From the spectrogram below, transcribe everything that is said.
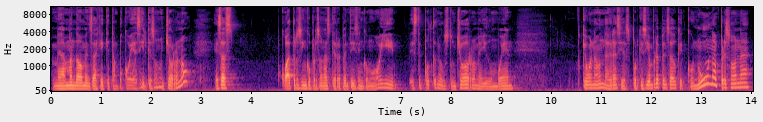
me han mandado mensaje que tampoco voy a decir que son un chorro, no. Esas cuatro o cinco personas que de repente dicen como, oye, este podcast me gustó un chorro, me ayudó un buen qué buena onda, gracias, porque siempre he pensado que con una persona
